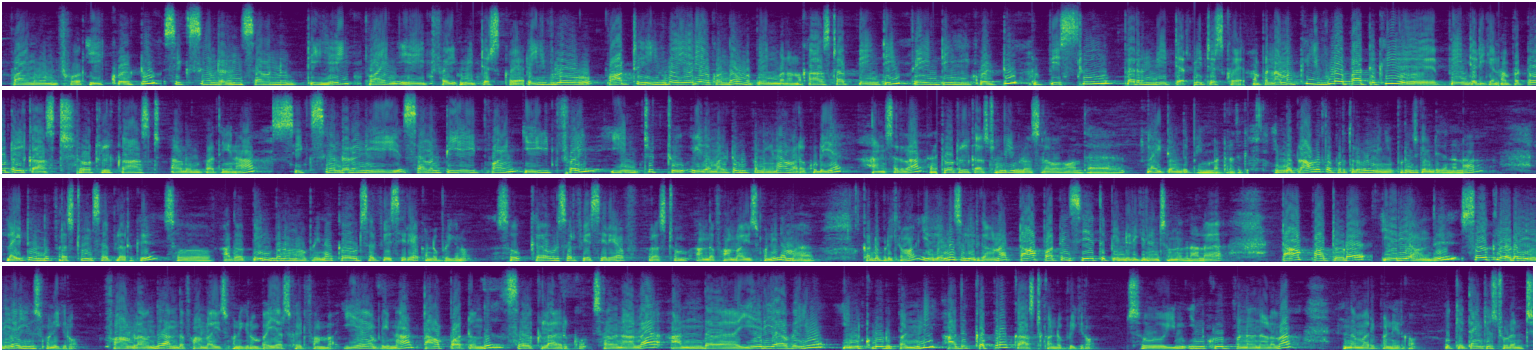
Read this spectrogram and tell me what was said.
point one four equal meter six hundred and eight point eight five metre square இவ்வளோ part இவ்வளோ ஏரியாவுக்கு வந்து அவங்க paint பண்ணணும். Cost of painting painting equal to rupees two per metre metre square அப்போ நமக்கு இவ்வளோ பார்ட்டுக்கு paint அடிக்கணும். அப்போ டோட்டல் காஸ்ட் டோட்டல் காஸ்ட் அப்படின்னு பார்த்தீங்கன்னா six hundred and seventy eight point eight five into two இதை மல்டிபிள் பண்ணீங்கன்னா வரக்கூடிய ஆன்சர் தான். டோட்டல் காஸ்ட் வந்து இவ்வளோ செலவாகும் அந்த லைட்டை வந்து பெயிண்ட் பண்ணுறதுக்கு இந்த ப்ராப்ளத்தை பொறுத்தளவு நீங்கள் புரிஞ்சுக்க வேண்டியது என்னன்னா லைட் வந்து ஃபர்ஸ்ட் ஒன் ஷேப்பில் இருக்குது ஸோ அதை பெயிண்ட் பண்ணணும் அப்படின்னா கர்வ்ட் சர்ஃபேஸ் ஏரியா கண்டுபிடிக்கணும். So curved surface area first அந்த ஃபார்முலா யூஸ் பண்ணி நம்ம கண்டுபிடிக்கிறோம். இதில் என்ன சொல்லியிருக்காங்கன்னா டாப் பார்ட்டையும் சேர்த்து பெயிண்ட் அடிக்கிறேன்னு சொன்னதுனால டாப் பார்ட்டோட ஏரியா வந்து சர்க்கிளோட ஏரியா யூஸ் பண்ணிக்கிறோம். ஃபார்முலா வந்து அந்த ஃபார்முலா யூஸ் பண்ணிக்கிறோம் பையர் ஸ்கொயர் ஃபார்முலா ஏன் அப்படின்னா டாப் பார்ட் வந்து சர்க்கிளாக இருக்கும். ஸோ அதனால அந்த ஏரியாவையும் இன்க்ளூட் பண்ணி அதுக்கப்புறம் காஸ்ட் கண்டுபிடிக்கிறோம். ஸோ இன் இன்க்ளூட் பண்ணதுனால தான் இந்த மாதிரி பண்ணியிருக்கோம். Okay thank you student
